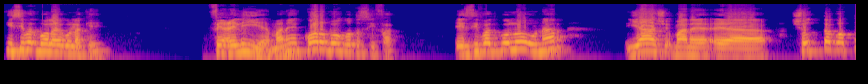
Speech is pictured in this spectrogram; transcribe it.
কি সিফাত বলা হয় এগুলাকে? ফেলিয়া মানে কর্মগত সিফাত। এই সিফাতগুলো ওনার ইয়া মানে সত্যাগত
